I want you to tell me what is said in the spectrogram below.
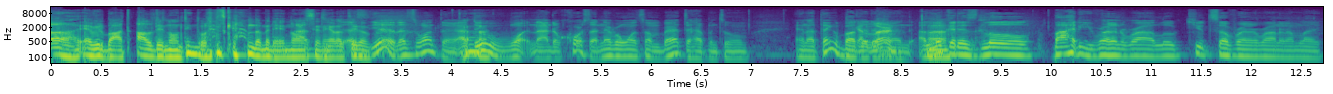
"Ugh, jag vill bara att aldrig någonting dåligt ska hända med dig någonsin I do- hela that's- tiden. Yeah, that's one thing. I do want. Now, of course, I never want something bad to happen to him. And I think about Gotta that. learn. And I look at his little body running around, little cute self running around, and I'm like,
